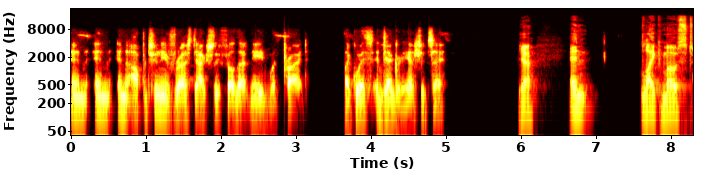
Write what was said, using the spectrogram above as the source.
and and an opportunity for us to actually fill that need with pride, like with integrity, I should say. Yeah. And like most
